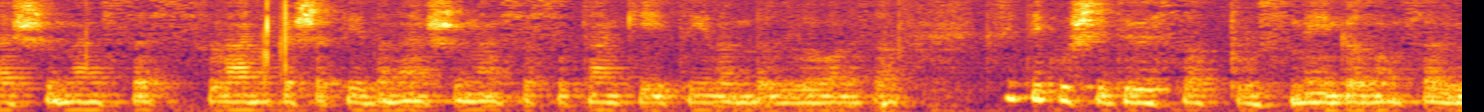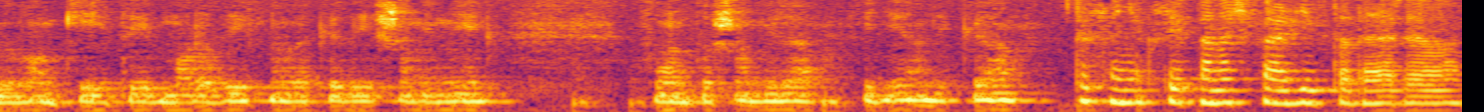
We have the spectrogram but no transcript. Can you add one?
első menszesz, lányok esetében első menszesz után két éven belül van ez a kritikus időszak, plusz még azon felül van két év maradék növekedés, ami még fontos, amire figyelni kell. Köszönjük szépen, hogy felhívtad erre a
